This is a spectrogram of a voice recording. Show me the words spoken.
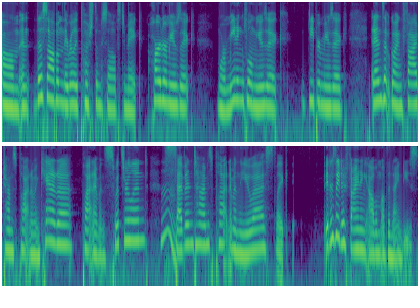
Um, and this album, they really pushed themselves to make harder music, more meaningful music, deeper music. It ends up going five times platinum in Canada, platinum in Switzerland, Hmm. seven times platinum in the US. Like, it is a defining album of the 90s.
